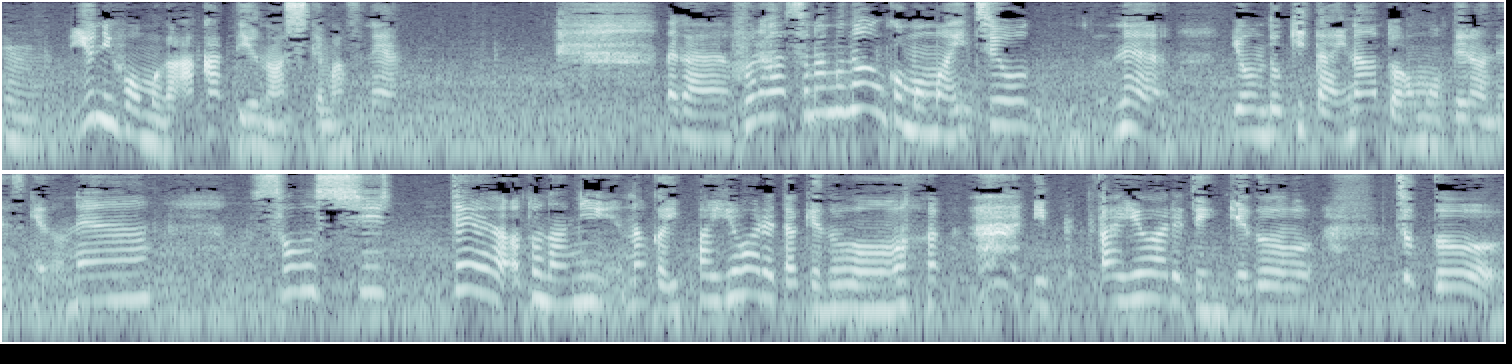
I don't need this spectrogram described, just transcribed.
うん。ユニフォームが赤っていうのは知ってますね。だから、フラスラムダンクもまあ一応ね、読んどきたいなとは思ってるんですけどね。そうして、あと何なんかいっぱい言われたけど、いっぱい言われてんけど、ちょっと、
